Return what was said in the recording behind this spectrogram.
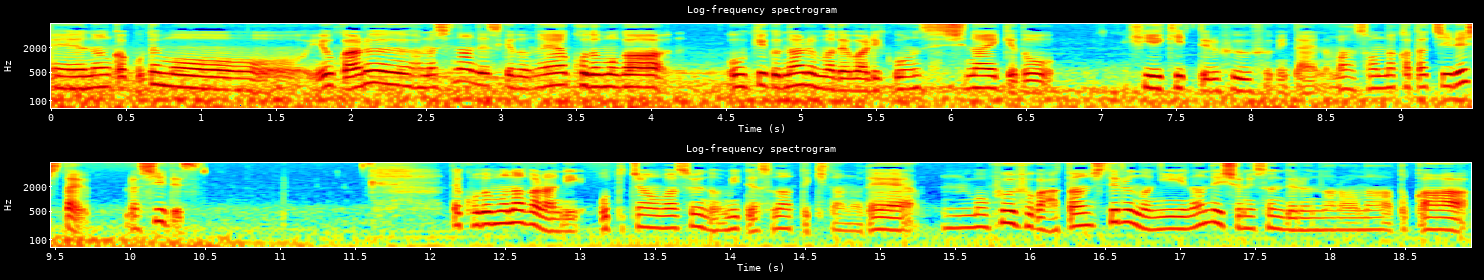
えー、なんかでもよくある話なんですけどね子供が大きくなるまでは離婚しないけど冷え切ってる夫婦みたいな、まあ、そんな形でしたらしいです。で子供ながらに夫ちゃんはそういうのを見て育ってきたので、うん、もう夫婦が破綻してるのになんで一緒に住んでるんだろうなとか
